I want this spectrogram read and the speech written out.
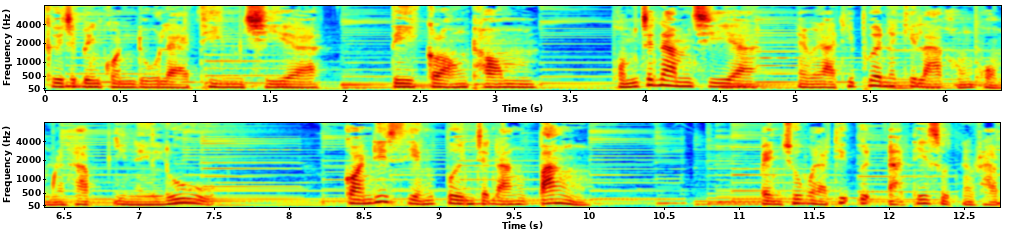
คือจะเป็นคนดูแลทีมเชียร์ตีกลองทอม ผมจะนำเชียร์ในเวลาที่เพื่อนนักกีฬาของผมนะครับ อยู่ในลู่ก่อนที่เสียงปืนจะดังปั้ง เป็นช่วงเวลาที่อึดอัดที่สุดนะครับ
